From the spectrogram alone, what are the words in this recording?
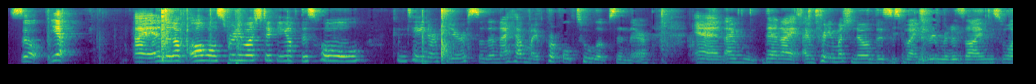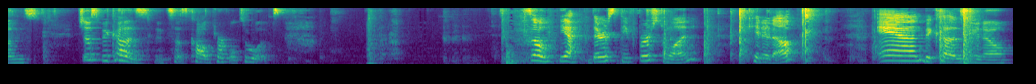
so yeah, I ended up almost pretty much taking up this whole container here, so then I have my purple tulips in there. And I'm then I, I pretty much know this is my Dreamer Designs ones, just because it's called Purple Tulips. So yeah, there's the first one, kitted up. And because, you know,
